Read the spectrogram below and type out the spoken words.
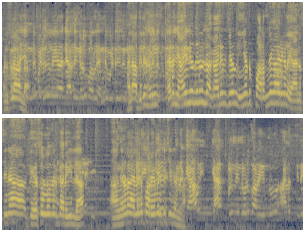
മനസ്സിലാവണ്ട. അല്ല അതിൽ നീ അല്ല ഞാൻ ഇനി ഒന്നിനുമില്ല കാര്യം വെച്ചാൽ നീ അത് പറഞ്ഞ കാര്യങ്ങളെ. അനസിന കേസുള്ളതെന്ന് എനിക്കറിയില്ല. അങ്ങനെയുള്ള കാര്യങ്ങളൊക്കെ പറയുമ്പോൾ എനിക്ക് ശരി ഞാൻ ഇപ്പോഴും നിന്നോട് പറയുന്നു അനത്തിന്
